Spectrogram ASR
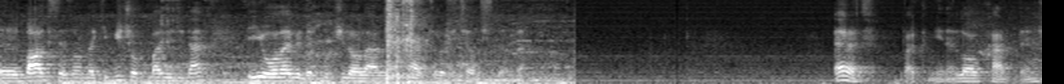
e, bulk sezondaki birçok bodyciden iyi olabilir bu kilolarla hipertrofi çalıştığında. Evet. Bakın yine low carb demiş.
